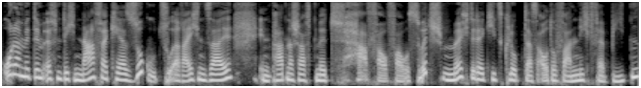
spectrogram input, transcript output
oder mit dem öffentlichen Nahverkehr so gut zu erreichen sei. In Partnerschaft mit HVV Switch möchte der Kiezclub das Autofahren nicht verbieten,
